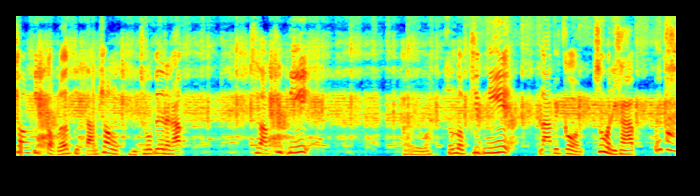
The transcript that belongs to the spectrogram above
ช่อง TikTok แล้วติดตามช่อง YouTube ด้วยนะครับสำหรับคลิปนี้อะไรวะ สำหรับคลิปนี้ลาไปก่อน สวัสดีครับ บ๊ายบาย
